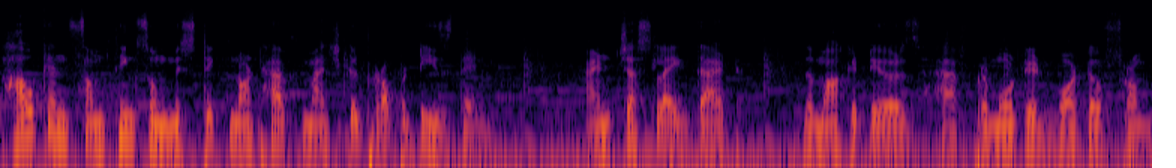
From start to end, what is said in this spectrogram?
How can something so mystic not have magical properties then? And just like that, the marketeers have promoted water from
